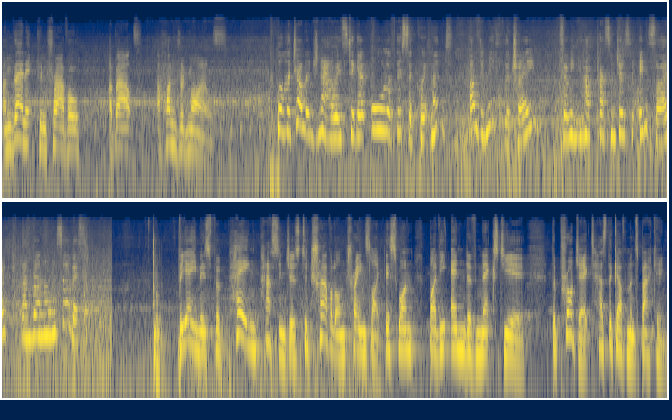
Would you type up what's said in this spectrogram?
and then it can travel about 100 miles. Well, the challenge now is to get all of this equipment underneath the train so we can have passengers inside and run on the service. The aim is for paying passengers to travel on trains like this one by the end of next year. The project has the government's backing.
